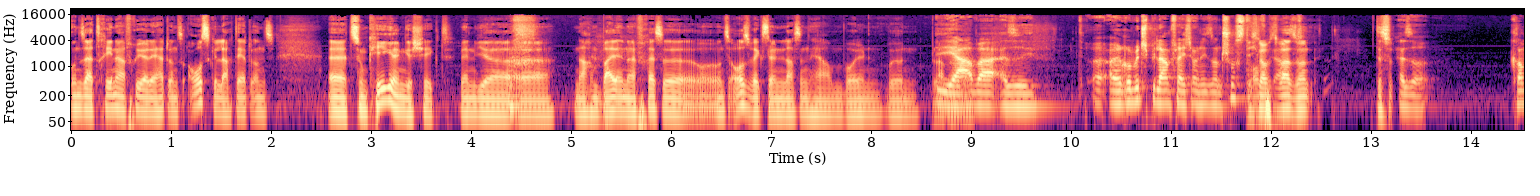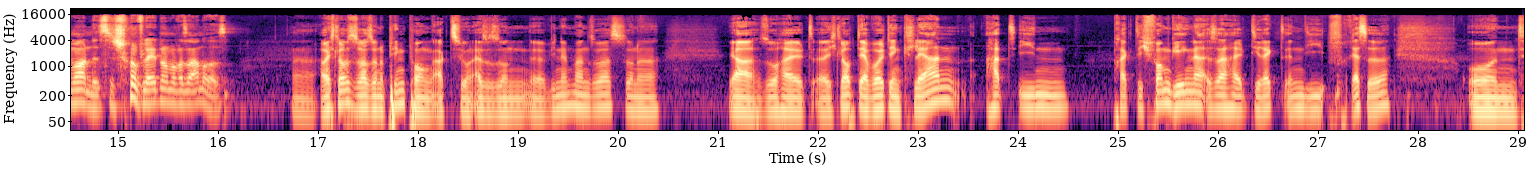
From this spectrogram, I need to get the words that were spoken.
unser Trainer früher, der hat uns ausgelacht, der hat uns äh, zum Kegeln geschickt, wenn wir äh, nach dem Ball in der Fresse uns auswechseln lassen haben wollen würden. Bla, bla, Ja, aber also äh, eure Mitspieler haben vielleicht auch nicht so einen Schuss ich drauf glaube, es war so ein, das, Also, come on, das ist schon vielleicht nochmal was anderes. Ja, aber ich glaube, es war so eine Ping-Pong-Aktion, also so ein, äh, wie nennt man sowas? So eine, ja, so halt, äh, ich glaube, der wollte den klären, hat ihn praktisch vom Gegner, ist er halt direkt in die Fresse. Und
